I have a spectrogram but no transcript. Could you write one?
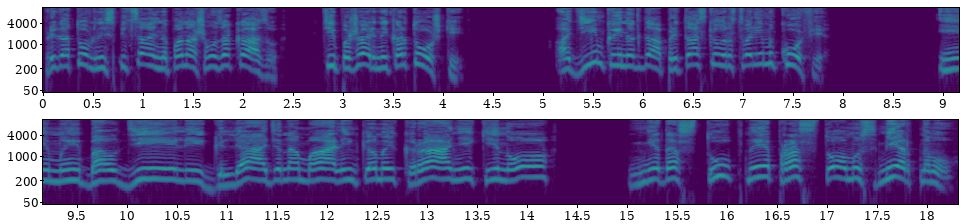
приготовленный специально по нашему заказу, типа жареной картошки, а Димка иногда притаскивал растворимый кофе. И мы балдели, глядя на маленьком экране кино, недоступное простому смертному.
